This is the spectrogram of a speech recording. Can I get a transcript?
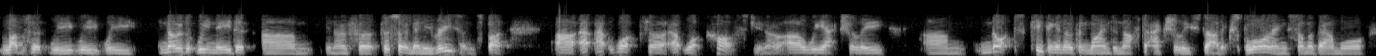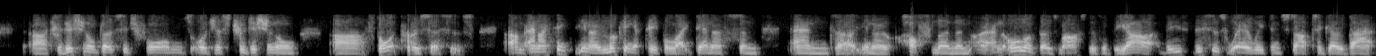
loves it. We, we, we know that we need it, um, you know, for, for so many reasons. But uh, at, at, what, uh, at what cost? You know, are we actually um, not keeping an open mind enough to actually start exploring some of our more uh, traditional dosage forms or just traditional uh, thought processes? Um, and I think you know, looking at people like Dennis and and uh, you know Hoffmann and and all of those masters of the art, these this is where we can start to go back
